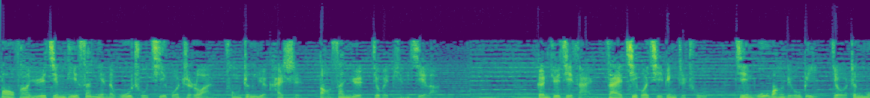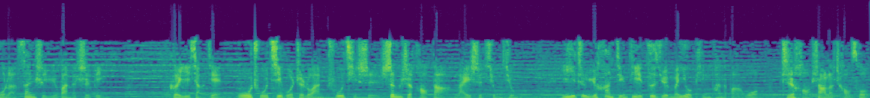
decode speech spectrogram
爆发于景帝三年的吴楚七国之乱，从正月开始，到三月就被平息了。根据记载，在七国起兵之初，仅吴王刘濞就征募了三十余万的士兵。可以想见，吴楚七国之乱初起时声势浩大，来势汹汹，以至于汉景帝自觉没有平叛的把握，只好杀了晁错，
